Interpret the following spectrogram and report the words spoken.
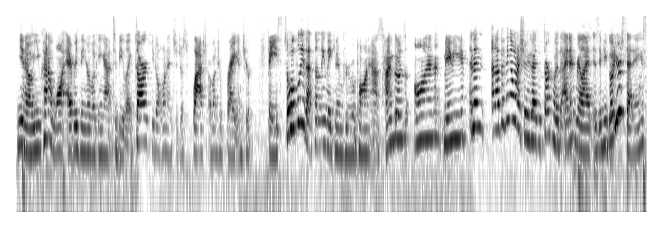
you know, you kind of want everything you're looking at to be like dark. You don't want it to just flash a bunch of bright into your face. So hopefully that's something they can improve upon as time goes on, maybe. And then another thing I want to show you guys with dark mode that I didn't realize is if you go to your settings,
